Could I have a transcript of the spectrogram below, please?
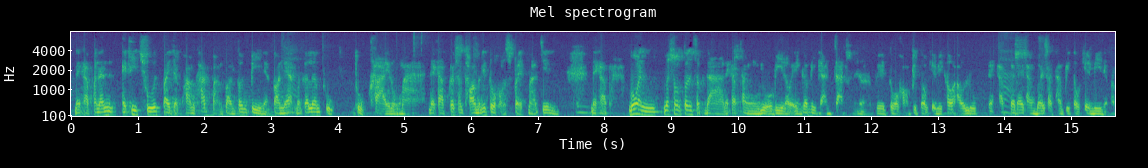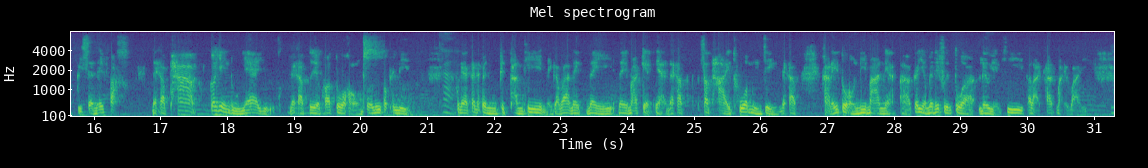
นะครับเพราะนั้นไอ้ที่ shoot ไปจากความคาดหวังตอนต้นปีเนี่ยตอนนี้มันก็เริ่มถูก ถูกคลายลงมานะครับก็สะท้อนมาที่ตัวของ spread margin นะครับเมื่อวันเมื่อช่วงต้นสัปดาห์นะครับทาง UOB เราเองก็มีการจัดเป็นตัวของ petrochemical outlook นะครับก็ได้ทางบริษัททางปิโตรเคมีเนี่ยมา present ให้ฟังนะครับภาพก็ยังดูแย่อยู่นะครับโดยเฉพาะตัวของโพลีโพรพิลีน พวกนี้ก็จะเป็นผลิตภัณฑ์ที่เหมือนกับว่าในในใน market เนี่ยนะครับ supply ท่วมจริงๆนะครับขณะที่ตัวของ demand เนี่ยก็ยังไม่ได้ฟื้นตัวเร็วอย่างที่ตลาดคาดหมายไว้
